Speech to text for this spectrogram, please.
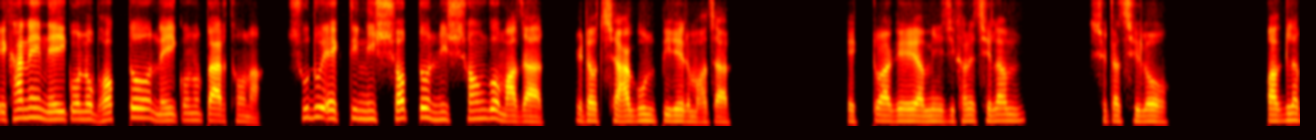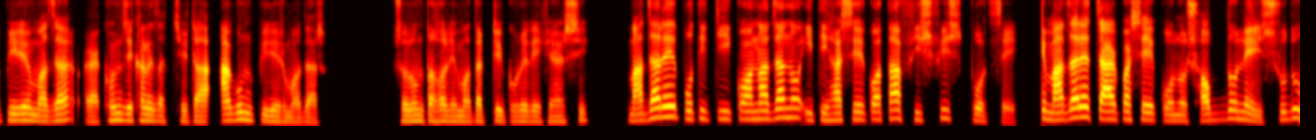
এখানে নেই কোনো ভক্ত, নেই কোনো প্রার্থনা, শুধু একটি নিঃশব্দ, নিঃসঙ্গ মাজার। এটা হচ্ছে আগুন পীরের মাজার। একটু আগে আমি যেখানে ছিলাম সেটা ছিল পাগলা পীরের মাজার। আর এখন যেখানে যাচ্ছে এটা আগুন পীরের মাজার। চলুন তাহলে মাজারটি ঘুরে দেখে আসি। মাজারের প্রতিটি কণা যেন ইতিহাসের কথা ফিসফিস করছে। এই মাজারের চারপাশে কোনো শব্দ নেই শুধু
